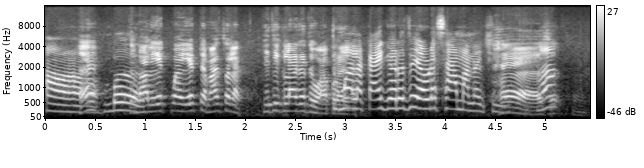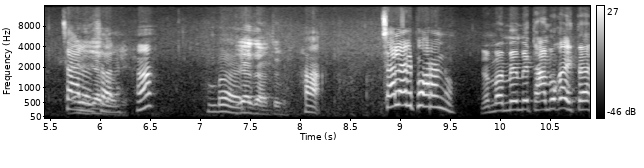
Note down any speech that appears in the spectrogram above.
हा हा? बर. तर मला एक एकट्या माणसाला किती लागत तुम्हाला काय गरज आहे एवढ्या सामानाची? हा, हा? असं. चालेल या चालेल. हा? बर. या जाऊ तुम्ही. हा. चला रे पोरांनो. मग मी मी थांबू का इथं?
